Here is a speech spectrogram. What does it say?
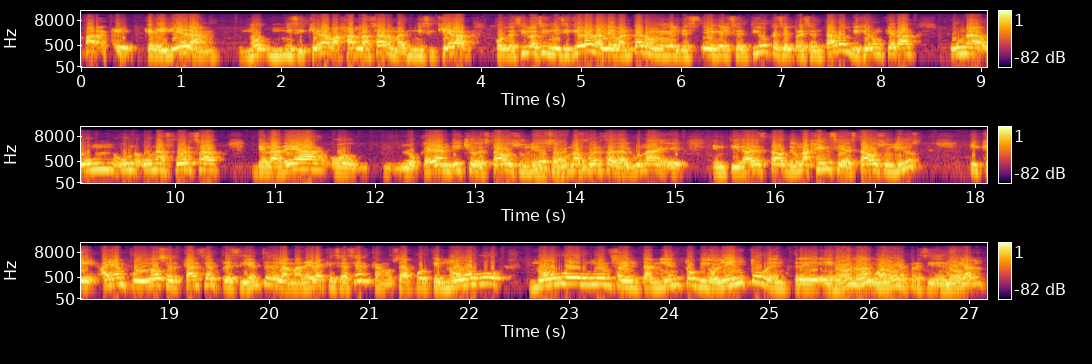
para que creyeran no, ni siquiera bajar las armas, ni siquiera, por decirlo así, ni siquiera la levantaron. En el, en el sentido que se presentaron, dijeron que era una, una fuerza de la DEA o lo que hayan dicho de Estados Unidos, alguna fuerza de alguna eh, entidad de Estado, de una agencia de Estados Unidos, y que hayan podido acercarse al presidente de la manera que se acercan, o sea, porque no hubo, no hubo un enfrentamiento violento entre, la Guardia Presidencial,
